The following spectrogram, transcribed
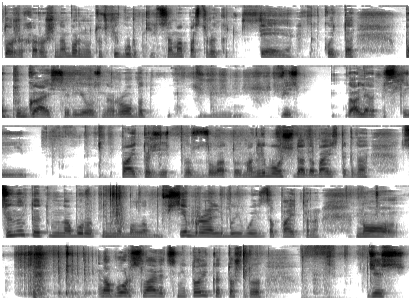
тоже хороший набор, но тут фигурки. Сама постройка тут фея. Какой-то попугай, серьезно. Робот весь аляпистый. Пайтер здесь просто золотой. Могли бы его сюда добавить, тогда цены-то этому набору-то не было. Все брали бы его из-за Пайтера. Но набор славится не только то, что есть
